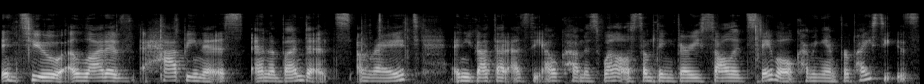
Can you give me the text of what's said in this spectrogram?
into a lot of happiness and abundance, all right? And you got that as the outcome as well, something very solid, stable coming in for Pisces,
